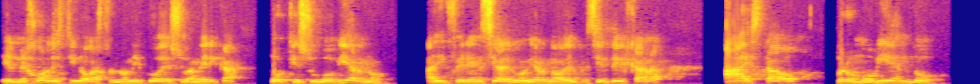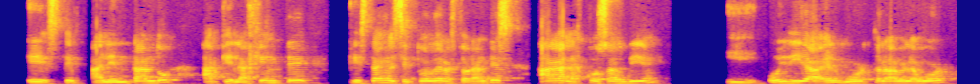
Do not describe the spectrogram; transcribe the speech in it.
el mejor destino gastronómico de Sudamérica, porque su gobierno, a diferencia del gobierno del presidente Vizcarra, ha estado promoviendo, este, alentando a que la gente que está en el sector de restaurantes haga las cosas bien. Y hoy día el World Travel Award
